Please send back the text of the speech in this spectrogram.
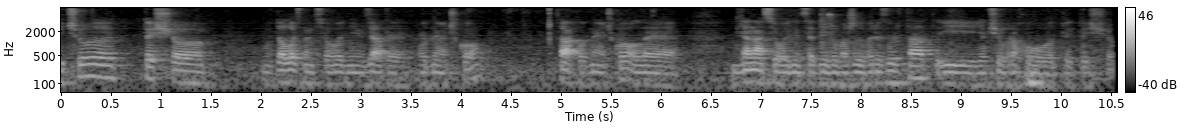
Відчули те, що вдалося нам сьогодні взяти одне очко. Так, одне очко, але для нас сьогодні це дуже важливий результат. І якщо враховувати те, що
